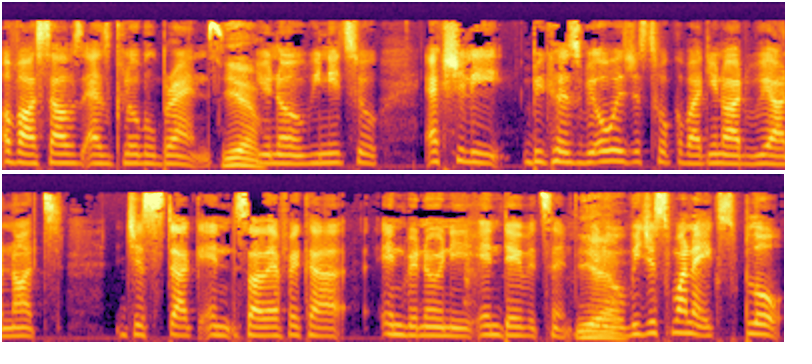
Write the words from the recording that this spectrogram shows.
of ourselves as global brands. Yeah. You know, we need to actually, because we always just talk about, you know, we are not just stuck in South Africa, in Benoni, in Daveyton. Yeah. You know, we just want to explore.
